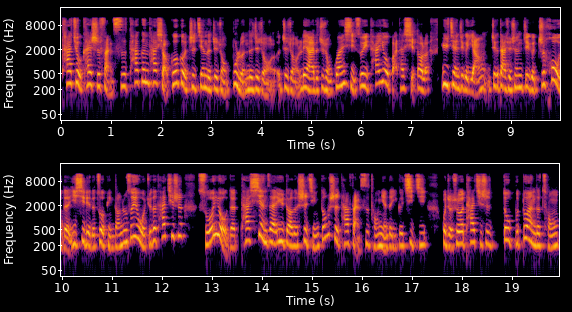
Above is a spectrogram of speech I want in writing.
他就开始反思他跟他小哥哥之间的这种不伦的这种这种恋爱的这种关系，所以他又把它写到了遇见这个杨这个大学生这个之后的一系列的作品当中。所以我觉得他其实所有的他现在遇到的事情，都是他反思童年的一个契机，或者说他其实都不断的从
